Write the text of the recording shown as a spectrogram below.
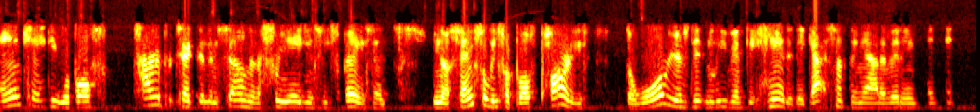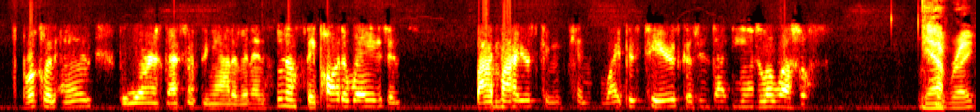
and KD were both kind of protecting themselves in a free agency space, and you know, thankfully for both parties, the Warriors didn't leave empty-handed. They got something out of it, and, and, and Brooklyn and the Warriors got something out of it, and you know, they parted ways, and Bob Myers can can wipe his tears because he's got D'Angelo Russell. Yeah. right.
